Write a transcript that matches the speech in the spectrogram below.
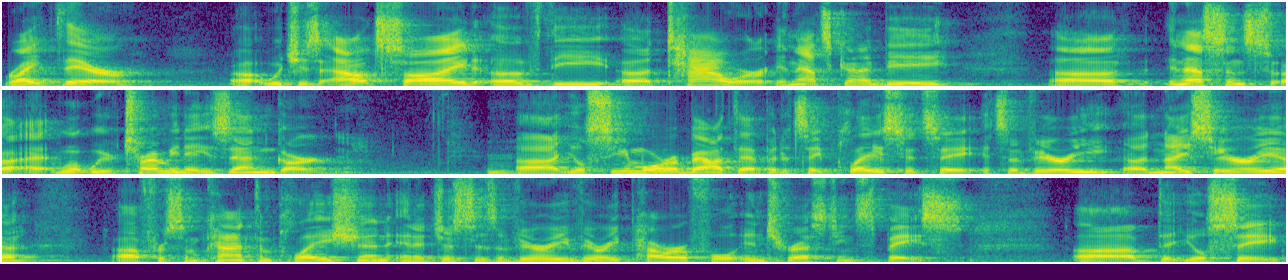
right there, uh, which is outside of the uh, tower, and that's going to be, uh, in essence, uh, what we're terming a Zen garden. Uh, you'll see more about that, but it's a place. It's a it's a very uh, nice area uh, for some contemplation, and it just is a very very powerful, interesting space uh, that you'll see.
